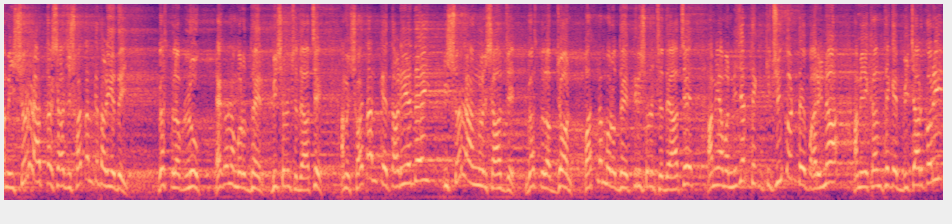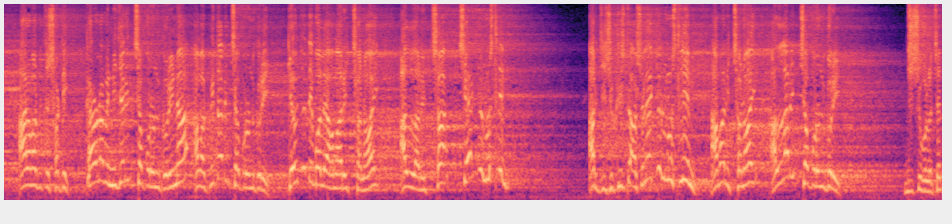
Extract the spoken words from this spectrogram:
আমি ঈশ্বরের আত্মার সাহায্যে শয়তানকে তাড়িয়ে দেই। গসপেল অফ লুক এগারো নম্বর অধ্যায়ের বিশ অনুচ্ছেদে আছে, আমি শয়তানকে তাড়িয়ে দেই ঈশ্বরের আঙুলের সাহায্যে। গসপেল অফ জন পাঁচ নম্বর অধ্যায়ের তিরিশ অনুচ্ছেদে আছে, আমি আমার নিজের থেকে কিছুই করতে পারি না, আমি এখান থেকে বিচার করি আর আমার পিতা সঠিক। কারণ আমি নিজের ইচ্ছা পূরণ করি না, আমার পিতার ইচ্ছা পূরণ করি। কেউ যদি বলে আমার ইচ্ছা নয়, আল্লাহর ইচ্ছা, সে একজন মুসলিম। আর যীশু খ্রিস্ট আসলে একজন মুসলিম। আমার ইচ্ছা নয়, আল্লাহর ইচ্ছা পূরণ করি। যিশু বলেছেন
